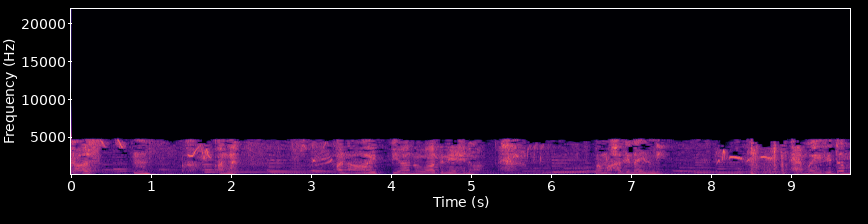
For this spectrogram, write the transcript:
චාල්ස් අන්න අන්න ආයි පියානෝ වාදනය ඇහෙනවා. මම අහගෙන ඉන්නේ. හැම ඉරිදම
